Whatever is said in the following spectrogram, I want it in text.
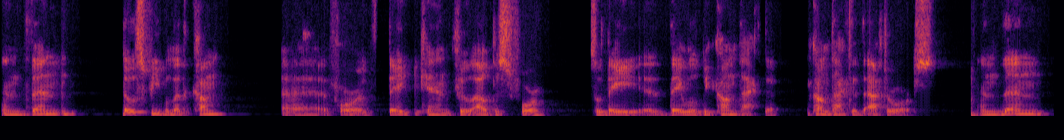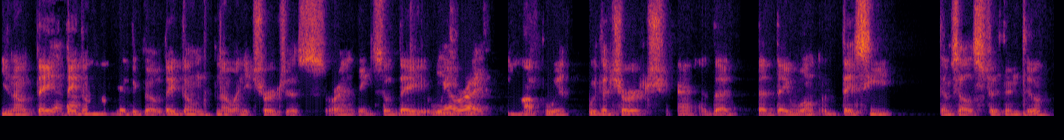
and then those people that come uh, for they can fill out this form, so they they will be contacted contacted afterwards. And then you know they yeah. they don't know where to go. They don't know any churches or anything. So they we yeah, right. up with with a church uh, that that they want they see themselves fit into.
